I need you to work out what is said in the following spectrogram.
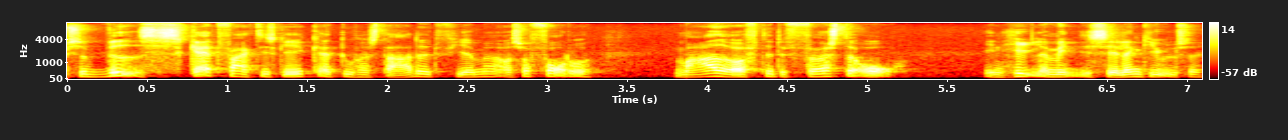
så ved skat faktisk ikke, at du har startet et firma, og så får du meget ofte det første år en helt almindelig selvangivelse.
